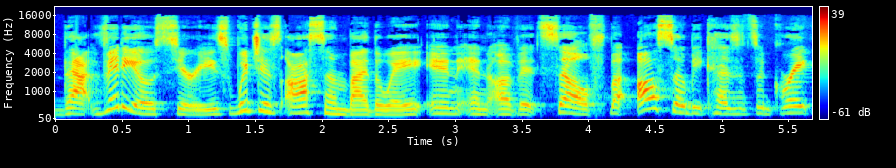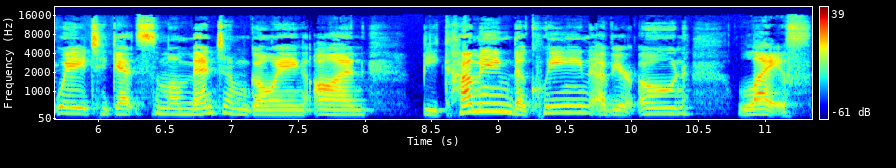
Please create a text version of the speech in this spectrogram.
that video series, which is awesome, by the way, in and of itself, but also because it's a great way to get some momentum going on becoming the queen of your own life.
